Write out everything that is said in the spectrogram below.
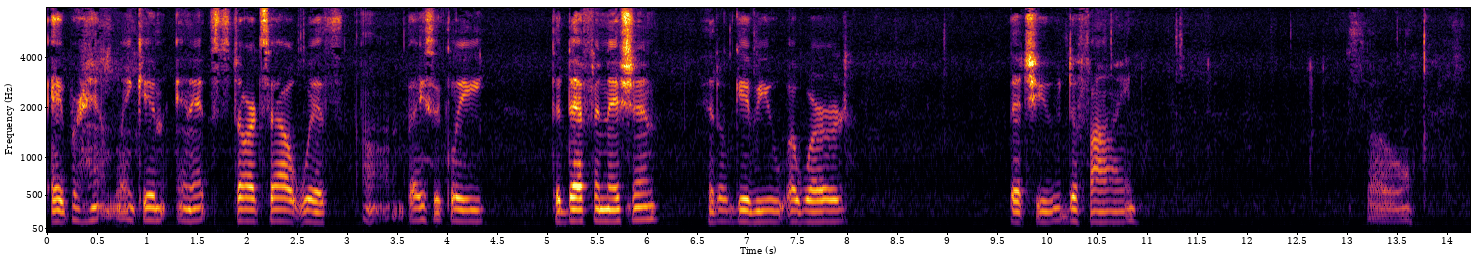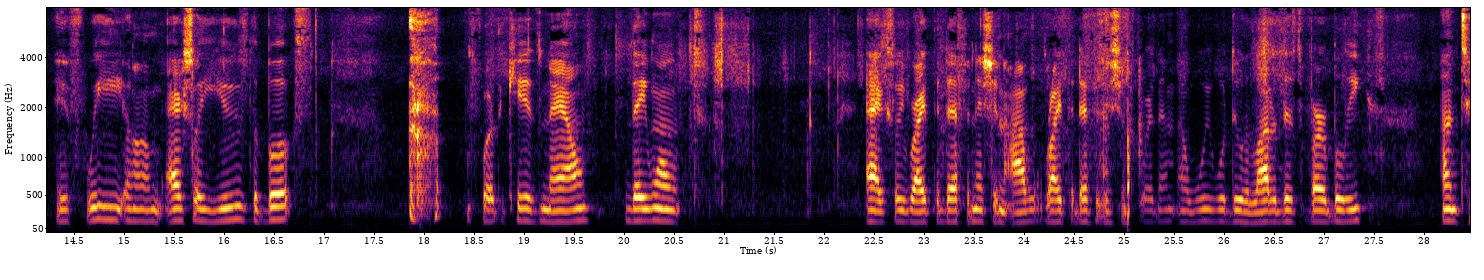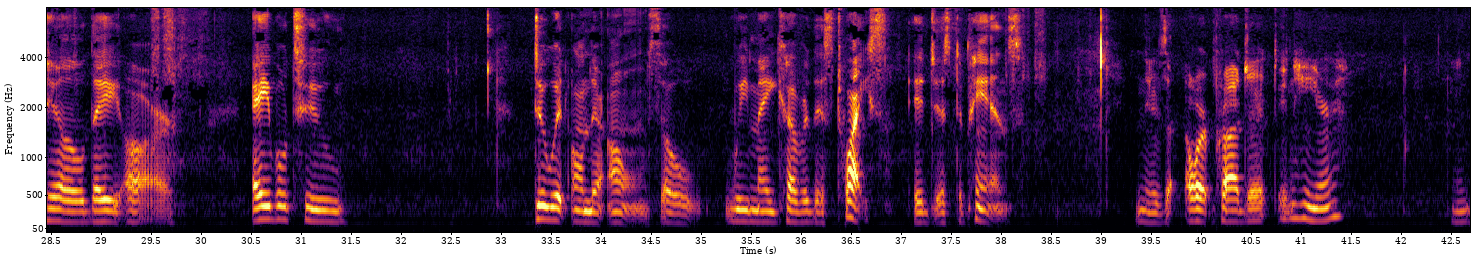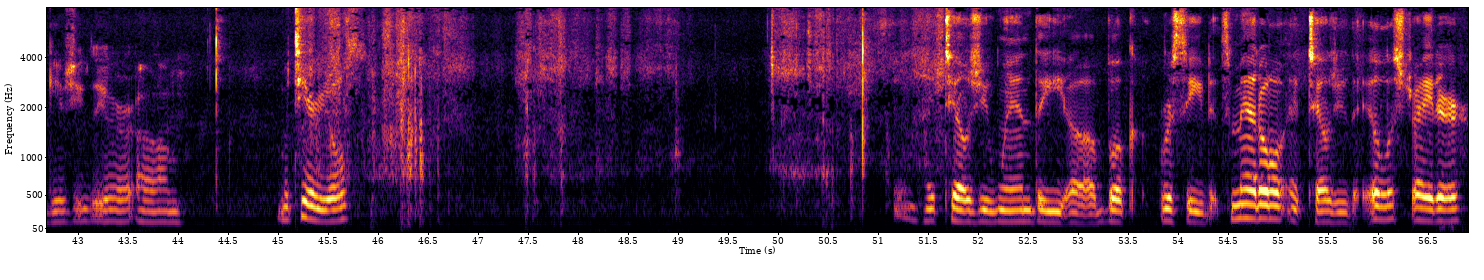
Abraham Lincoln, and it starts out with um, basically the definition. It'll give you a word that you define. So if we um, actually use the books for the kids now, they won't actually write the definition. I will write the definition for them, and we will do a lot of this verbally until they are able to do it on their own. So we may cover this twice. It just depends. And there's an art project in here. And gives you their um, materials. It tells you when the uh, book received its medal. It tells you the illustrator.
